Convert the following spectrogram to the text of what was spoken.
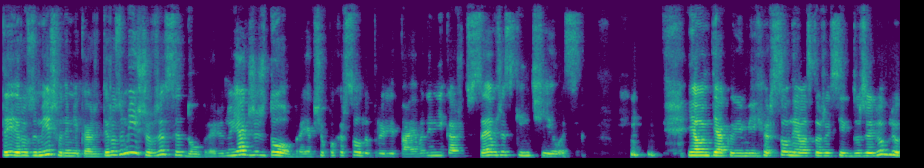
Ти розумієш, вони мені кажуть, ти розумієш, що вже все добре. Ну як же ж добре, якщо по Херсону прилітає? Вони мені кажуть, все вже скінчилося. Я вам дякую, мій Херсон. Я вас теж всіх дуже люблю.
